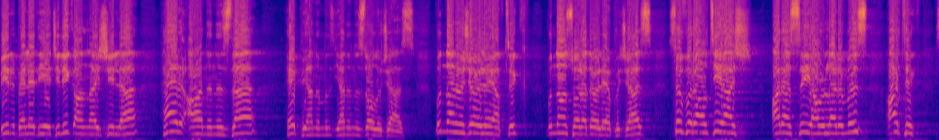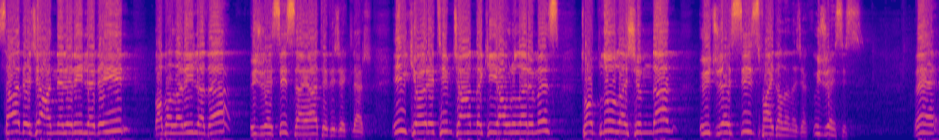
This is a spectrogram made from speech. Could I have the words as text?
bir belediyecilik anlayışıyla her anınızda hep yanımız yanınızda olacağız. Bundan önce öyle yaptık. Bundan sonra da öyle yapacağız. 0-6 yaş arası yavrularımız artık sadece anneleriyle değil babalarıyla da ücretsiz seyahat edecekler. İlk öğretim çağındaki yavrularımız toplu ulaşımdan ücretsiz faydalanacak. Ücretsiz. Ve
